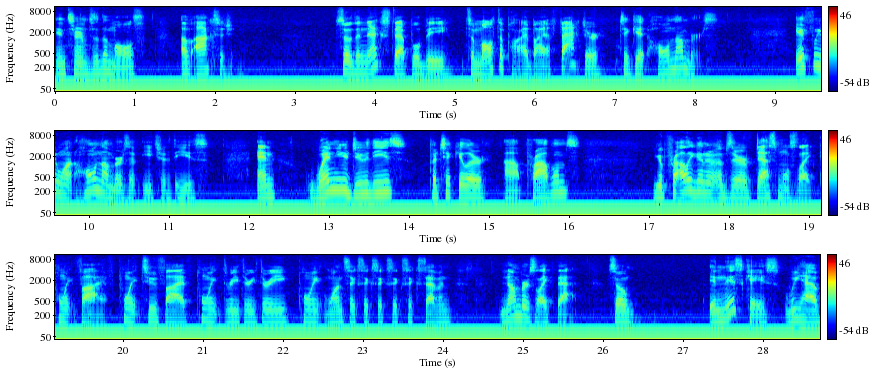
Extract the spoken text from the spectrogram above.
in terms of the moles of oxygen. So the next step will be to multiply by a factor to get whole numbers. If we want whole numbers of each of these, and when you do these particular uh, problems, you're probably going to observe decimals like 0.5, 0.25, 0.333, 0.1666667, numbers like that. So in this case, we have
